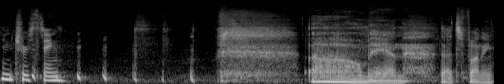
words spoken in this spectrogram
Interesting. Oh man, that's funny.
